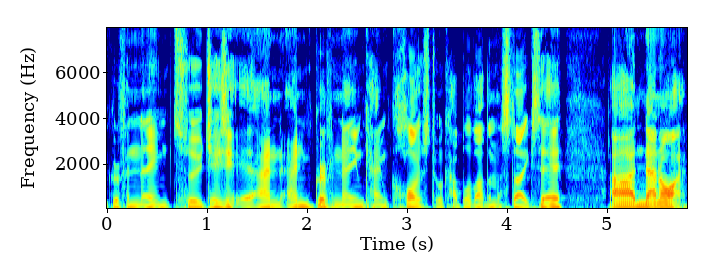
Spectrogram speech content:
Griffin Neame two. Geez, and, and Griffin Neame came close to a couple of other mistakes there. Uh, Nanai.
